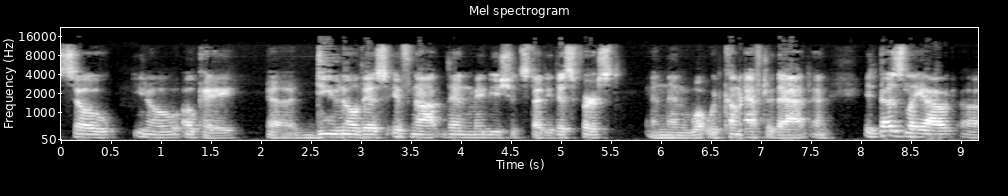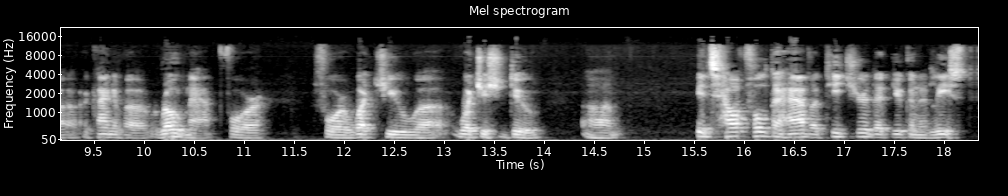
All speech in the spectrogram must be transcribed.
So you know, okay, uh, do you know this? If not, then maybe you should study this first, and then what would come after that. And it does lay out uh, a kind of a roadmap for for what you what you should do. Um, it's helpful to have a teacher that you can at least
